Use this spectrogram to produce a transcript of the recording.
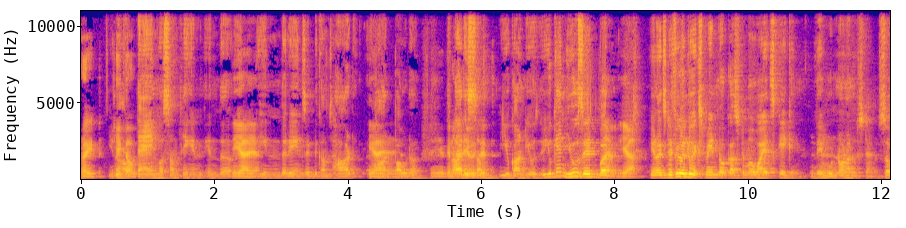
Right. you know out. tang or something in in the Yeah, in, yeah. in the rains it becomes hard Yeah, hard powder So you cannot that is use some, it. you can't use you can use it but Um, yeah. you know it's difficult to explain to a customer why it's caking they would not understand so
